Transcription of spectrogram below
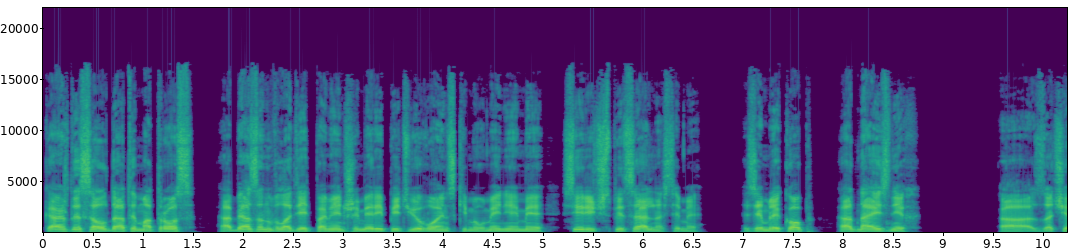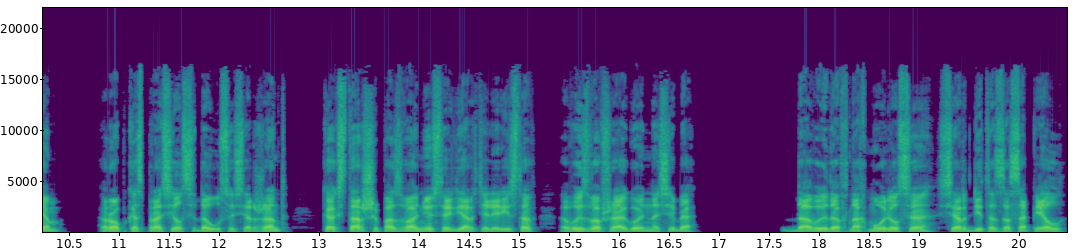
каждый солдат и матрос обязан владеть по меньшей мере пятью воинскими умениями сирич специальностями. Землекоп — одна из них». «А зачем?» — робко спросил седоусый сержант, как старший по званию среди артиллеристов, вызвавший огонь на себя. Давыдов нахмурился, сердито засопел,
